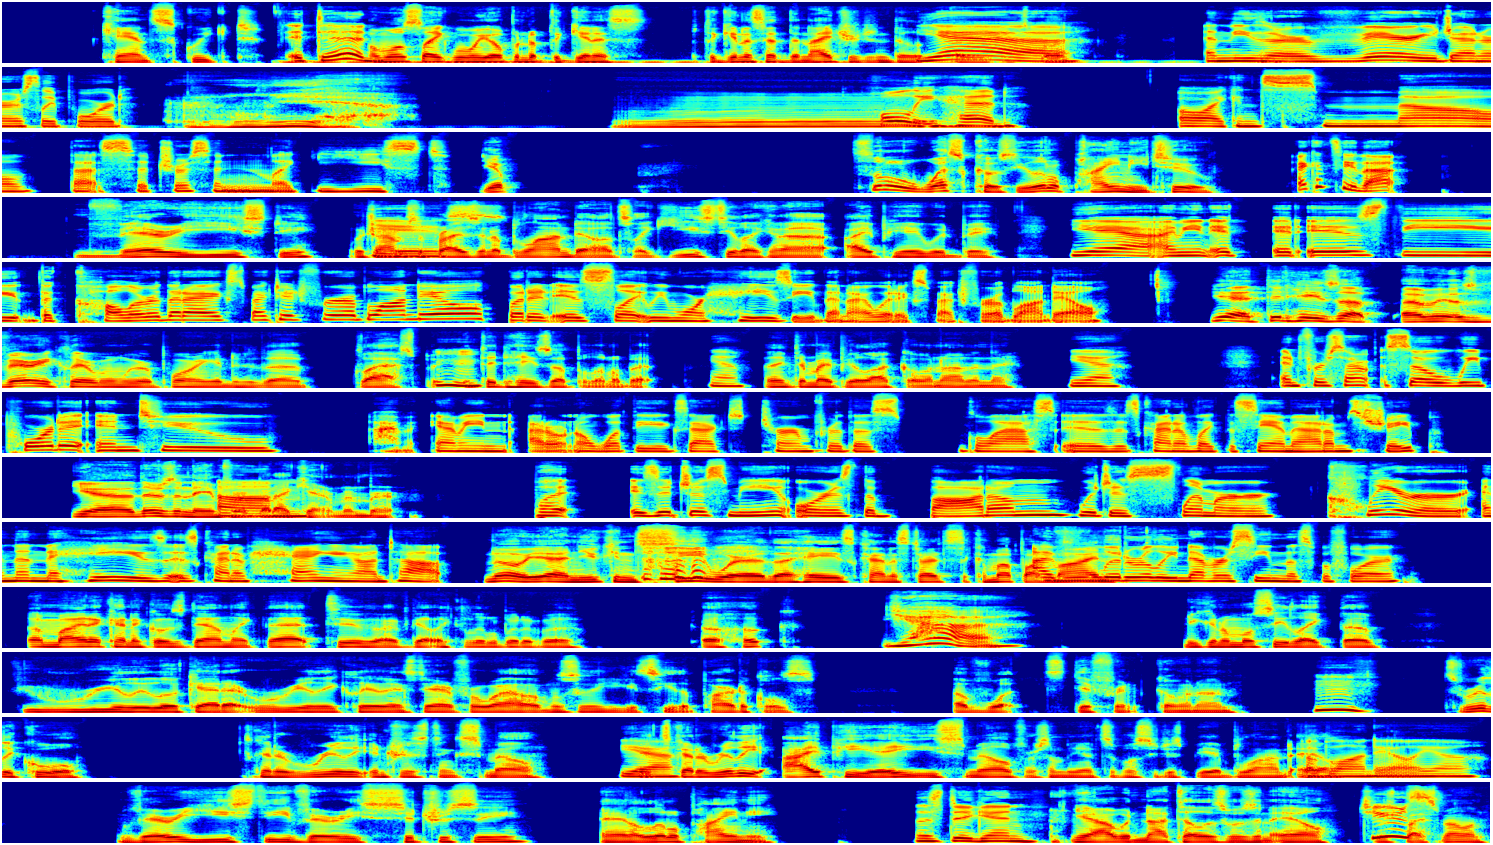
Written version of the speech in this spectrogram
cans squeaked, It did. almost like when we opened up the Guinness. But the Guinness had the nitrogen to yeah. And these are very generously poured. Oh yeah. Mm. Holy head. Oh, I can smell that citrus and like yeast. Yep. It's a little West Coasty, a little piney too. I can see that. Very yeasty, which I'm surprised in a Yes. blonde ale. It's like yeasty like an IPA would be. Yeah, I mean it it is the the color that I expected for a blonde ale, but it is slightly more hazy than I would expect for a blonde ale. Yeah, it did haze up. I mean, it was very clear when we were pouring it into the glass, but Mhm. it did haze up a little bit. Yeah. I think there might be a lot going on in there. Yeah. And for some so we poured it into I mean, I don't know what the exact term for this glass is. It's kind of like the Sam Adams shape. Yeah, there's a name for it, but I Um, can't remember. But is it just me or is the bottom, which is slimmer, clearer and then the haze is kind of hanging on top? No, yeah, and you can see where the haze kind of starts to come up on I've mine. literally never seen this before. on mine, it kind of goes down like that too. I've got like a little bit of a a hook. Yeah. You can almost see like the if you really look at it really clearly and stare at it for a while, almost like you can see the particles of what's different going on. Hmm. It's really cool. It's got a really interesting smell. Yeah. It's got a really IPA y smell for something that's supposed to just be a blonde ale. a blonde ale, yeah. Very yeasty, very citrusy, and a little piney. Let's dig in. Yeah, I would not tell this was an ale just by smelling.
